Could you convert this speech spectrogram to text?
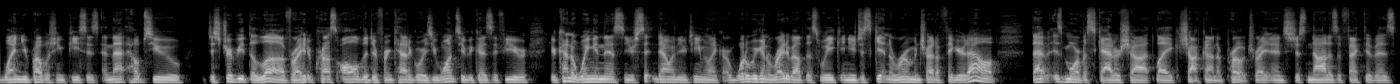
when you're publishing pieces and that helps you distribute the love right across all the different categories you want to because if you're you're kind of winging this and you're sitting down with your team like what are we going to write about this week? and you just get in a room and try to figure it out that is more of a scattershot like shotgun approach right? And it's just not as effective as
